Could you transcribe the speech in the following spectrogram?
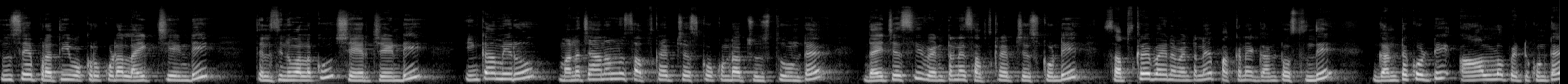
చూసే ప్రతి ఒక్కరు కూడా లైక్ చేయండి. తెలిసిన వాళ్ళకు షేర్ చేయండి. ఇంకా మీరు మన ఛానల్ను సబ్స్క్రైబ్ చేసుకోకుండా చూస్తూ ఉంటే దయచేసి వెంటనే సబ్స్క్రైబ్ చేసుకోండి. సబ్స్క్రైబ్ అయిన వెంటనే పక్కనే గంట వస్తుంది. గంట కొట్టి ఆల్లో పెట్టుకుంటే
